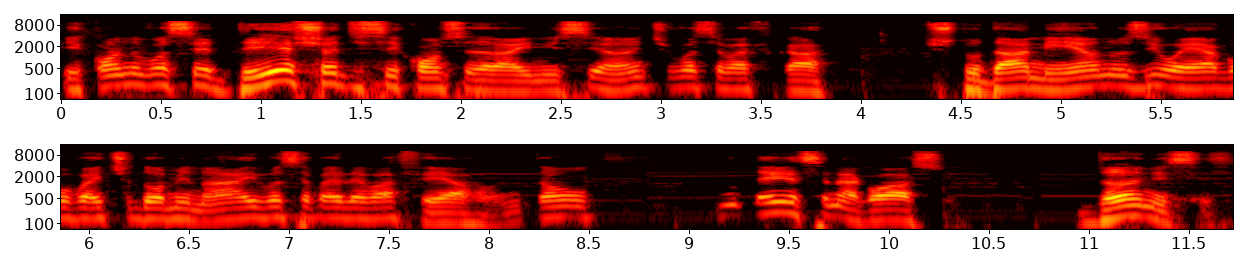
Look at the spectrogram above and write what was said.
e quando você deixa de se considerar iniciante, você vai ficar estudar menos e o ego vai te dominar e você vai levar ferro. Então, não tem esse negócio. Dane-se.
